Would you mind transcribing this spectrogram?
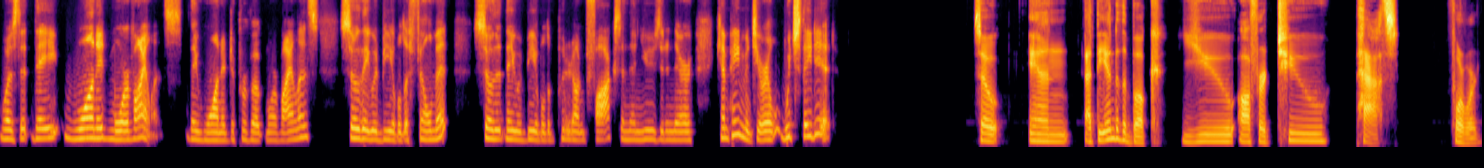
was that they wanted more violence they wanted to provoke more violence so they would be able to film it so that they would be able to put it on fox and then use it in their campaign material which they did so, and at the end of the book, you offer two paths forward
